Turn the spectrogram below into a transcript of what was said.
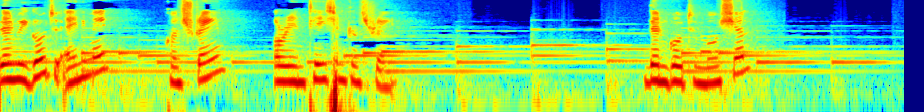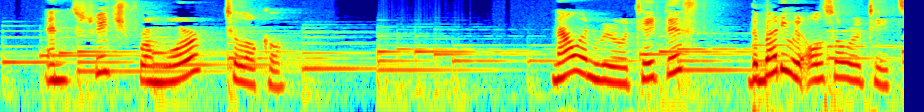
Then we go to Animate, Constraint, Orientation Constraint. Then go to Motion and switch from World to Local. Now when we rotate this, the body will also rotate.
